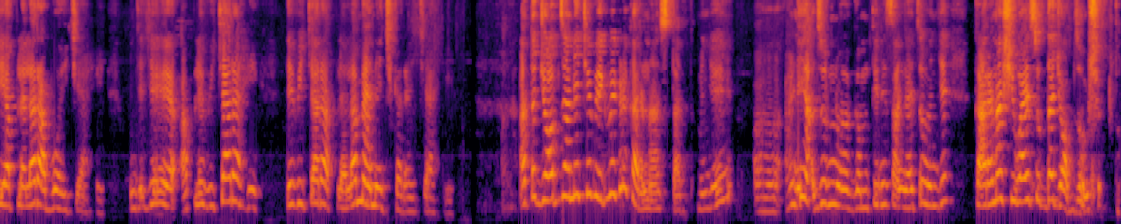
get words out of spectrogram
ती आपल्याला राबवायची आहे. म्हणजे जे आपले विचार आहे ते विचार आपल्याला मॅनेज करायचे आहे आता जॉब जाण्याचे वेगवेगळे कारणं असतात. म्हणजे आणि अजून गमतीने सांगायचं म्हणजे कारणाशिवाय सुद्धा जॉब जाऊ शकतो.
